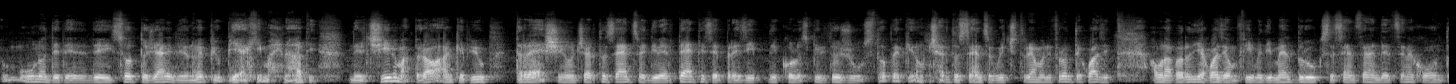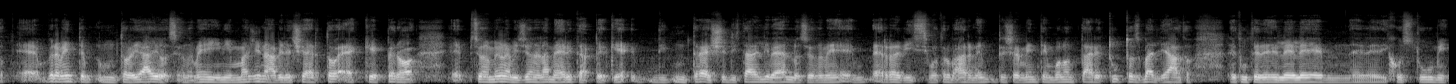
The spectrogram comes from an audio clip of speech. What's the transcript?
uno dei, dei, dei sottogeneri, secondo me, più biechi mai nati nel cinema, però anche più trash in un certo senso e divertenti se presi con lo spirito giusto, perché in un certo senso qui ci troviamo di fronte quasi a una parodia, quasi a un film di Mel Brooks senza rendersene conto. È veramente un troiaio secondo me inimmaginabile, certo è che però eh, secondo me una visione la merita perché un trash di tale livello secondo me è rarissimo trovarne, specialmente involontario, tutto sbagliato, le, i costumi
